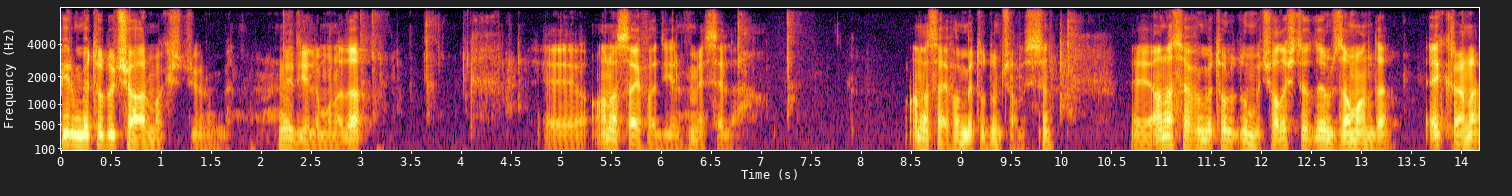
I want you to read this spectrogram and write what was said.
bir metodu çağırmak istiyorum ben. Ne diyelim ona da? Ee, ana sayfa diyelim mesela. Ana sayfa metodum çalışsın. Ee, ana sayfa metodumu çalıştırdığım zaman da ekrana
